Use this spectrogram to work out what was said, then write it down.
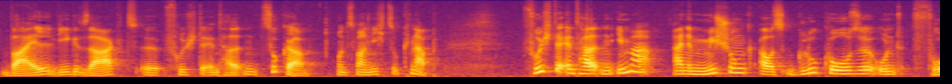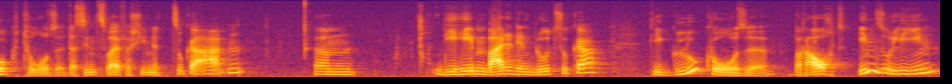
weil, wie gesagt, äh, Früchte enthalten Zucker und zwar nicht zu knapp. Früchte enthalten immer eine Mischung aus Glucose und Fructose. Das sind zwei verschiedene Zuckerarten. Ähm, die heben beide den Blutzucker. Die Glucose braucht Insulin,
